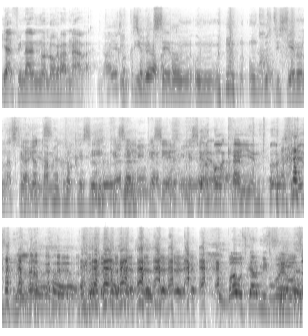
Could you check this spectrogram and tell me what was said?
y al final no logra nada. No, yo creo y que tiene que ser un, un- un justiciero en las Sí, calles. yo también creo que sí, que sí, que sí, que que sí. sí le va a Ok, matar. entonces me la... Voy a buscar mis huevos.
